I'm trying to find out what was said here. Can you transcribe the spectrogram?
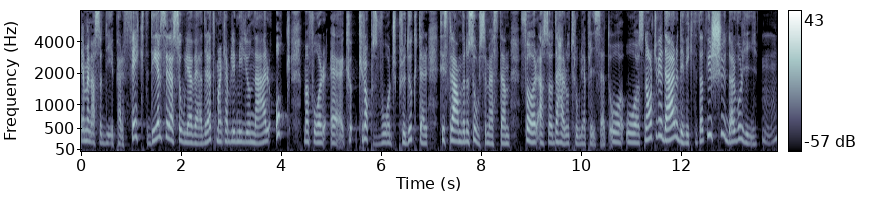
Ja men alltså det är perfekt. Dels är det här soliga vädret, man kan bli miljonär och man får eh, kroppsvårdsprodukter till stranden och solsemestern för alltså det här otroliga priset. Och, och snart är vi där och det är viktigt att vi skyddar vår hy. Mm.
